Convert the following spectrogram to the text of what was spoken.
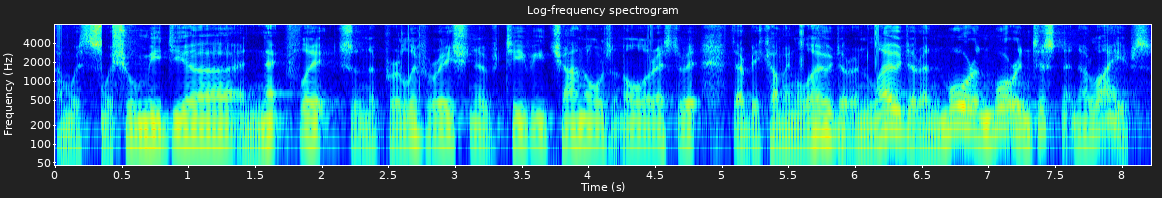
And with social media and Netflix and the proliferation of TV channels and all the rest of it, they're becoming louder and louder and more and more insistent in our lives.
